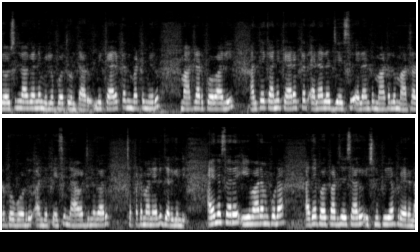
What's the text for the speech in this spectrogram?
దోషుల్లాగానే మిగిలిపోతూ ఉంటారు. మీ క్యారెక్టర్ని బట్టి మీరు మాట్లాడుకోవాలి. అంతేకాని క్యారెక్టర్ ఎనాలైజ్ చేస్తూ ఎలాంటి మాటలు మాట్లాడుకోకూడదు అని చెప్పేసి నాగార్జున గారు చెప్పడం అనేది జరిగింది. అయినా సరే ఈ వారం కూడా అదే పొరపాటు చేశారు విష్ణుప్రియ ప్రేరణ.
